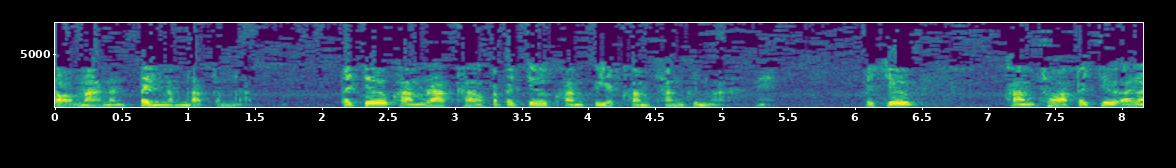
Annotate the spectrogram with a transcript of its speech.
ต่อมานั้นเป็นลำดับลำดับ ไปเจอความรักเข้าก็ไปเจอความเกลียดความชังขึ้นมาเนี่ยไปเจอ ความชอบไปเจออะไร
